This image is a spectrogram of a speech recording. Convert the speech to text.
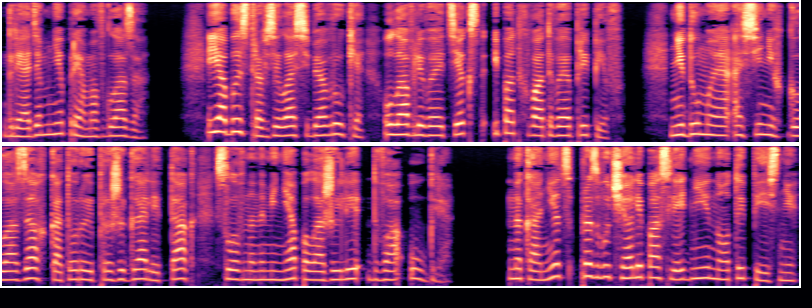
глядя мне прямо в глаза. Я быстро взяла себя в руки, улавливая текст и подхватывая припев не думая о синих глазах, которые прожигали так, словно на меня положили два угля. Наконец прозвучали последние ноты песни.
